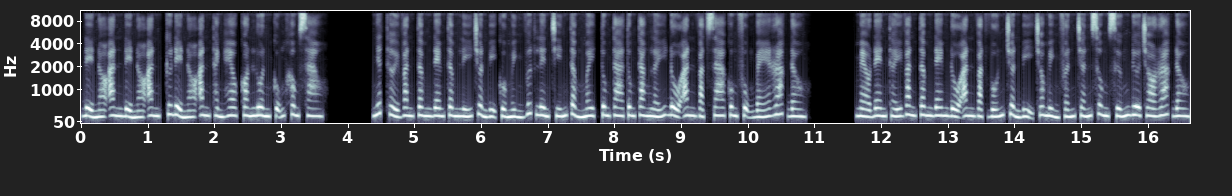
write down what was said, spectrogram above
Để nó ăn để nó ăn, cứ để nó ăn thành heo con luôn cũng không sao. Nhất thời văn tâm đem tâm lý chuẩn bị của mình vứt lên 9 tầng mây tung ta tung tăng lấy đồ ăn vặt ra cung phụng bé rác đâu. Mèo đen thấy văn tâm đem đồ ăn vặt vốn chuẩn bị cho mình phấn chấn sung sướng đưa cho rác đâu.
